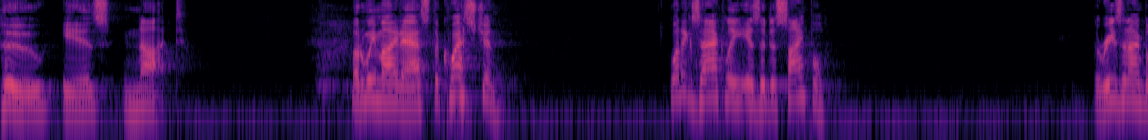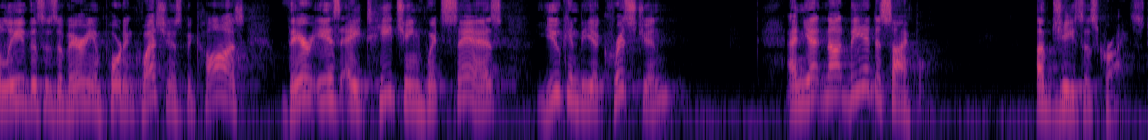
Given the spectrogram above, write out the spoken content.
who is not. But we might ask the question what exactly is a disciple? The reason I believe this is a very important question is because there is a teaching which says you can be a Christian and yet not be a disciple of Jesus Christ.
